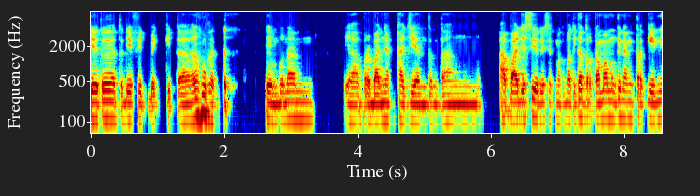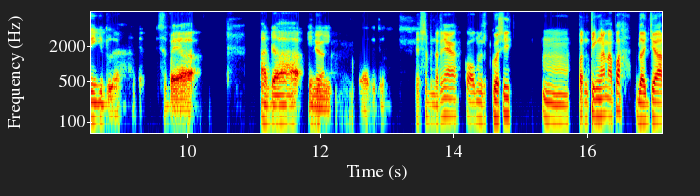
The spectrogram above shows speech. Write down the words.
ya itu tadi feedback kita buat himpunan ya perbanyak kajian tentang apa aja sih riset matematika terutama mungkin yang terkini gitu lah supaya ada ini Ya, gitu. Ya sebenarnya kalau menurut gue sih hmm, pentingan apa belajar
